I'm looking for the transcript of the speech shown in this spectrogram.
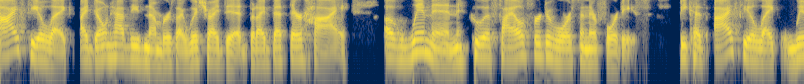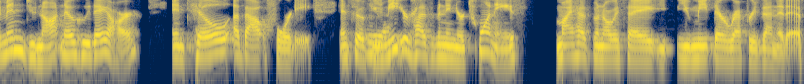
I feel like I don't have these numbers. I wish I did, but I bet they're high of women who have filed for divorce in their 40s because I feel like women do not know who they are until about 40. And so if you yeah. meet your husband in your 20s, my husband always say you meet their representative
